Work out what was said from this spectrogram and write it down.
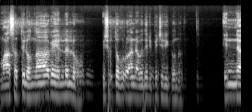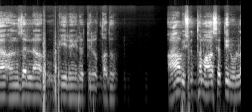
മാസത്തിൽ ഒന്നാകെയല്ലല്ലോ വിശുദ്ധ ഖുർആൻ അവതരിപ്പിച്ചിരിക്കുന്നത്. ഇന്ന അൻസല്ലാഹു ഫി ലൈലത്തിൽ ഖദർ. ആ വിശുദ്ധ മാസത്തിലുള്ള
